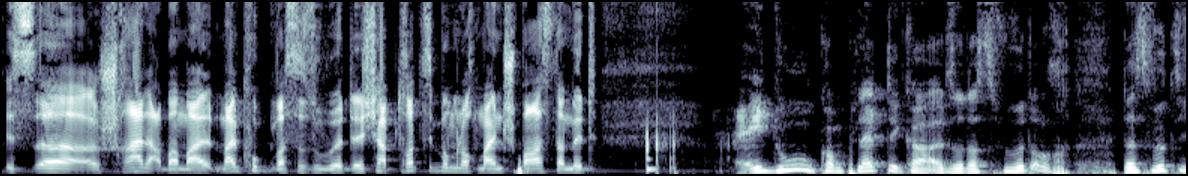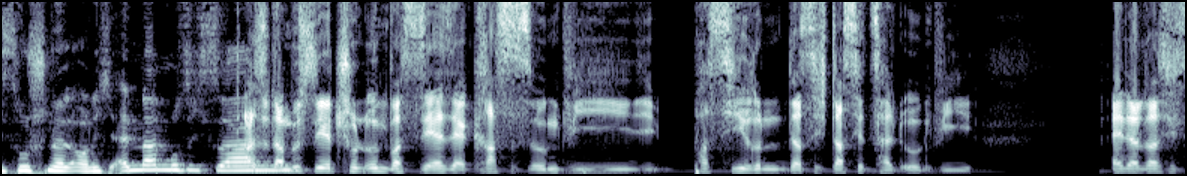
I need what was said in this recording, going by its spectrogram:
ist äh, schade, aber mal, mal gucken, was da so wird. Ich habe trotzdem immer noch meinen Spaß damit. Ey, du, komplett, Dicker. Also, das wird auch, das wird sich so schnell auch nicht ändern, muss ich sagen. Also da müsste jetzt schon irgendwas sehr, sehr krasses irgendwie passieren, dass sich das jetzt halt irgendwie ändert, dass, ich,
